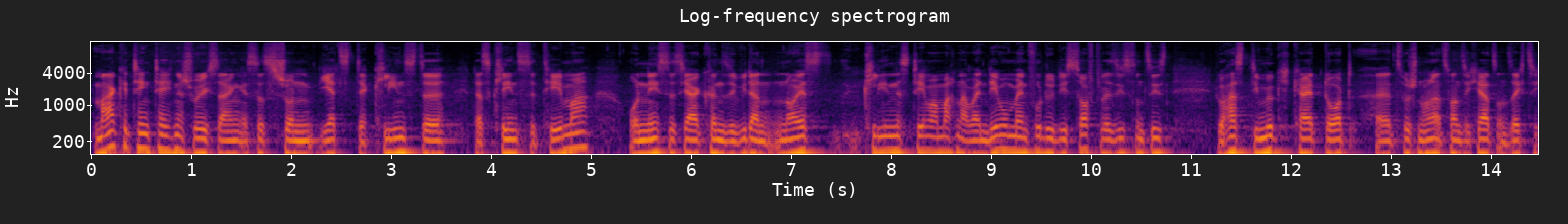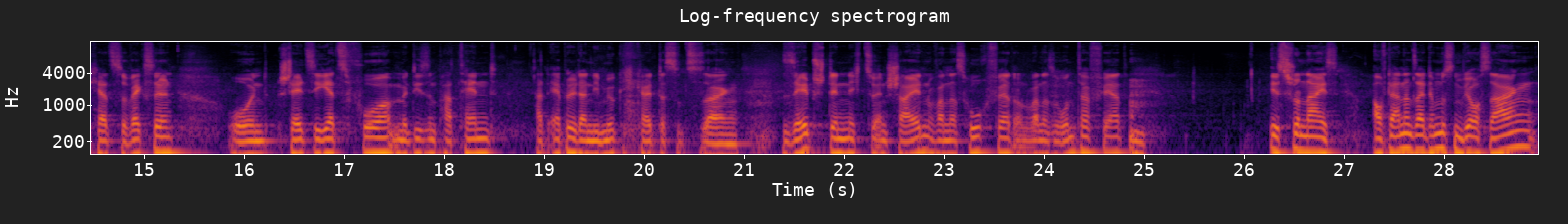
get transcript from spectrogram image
marketingtechnisch würde ich sagen, ist es schon jetzt der cleanste, das cleanste Thema. Und nächstes Jahr können sie wieder ein neues cleanes Thema machen. Aber in dem Moment, wo du die Software siehst und siehst, du hast die Möglichkeit, dort äh, zwischen 120 Hertz und 60 Hertz zu wechseln und stellst dir jetzt vor, mit diesem Patent hat Apple dann die Möglichkeit, das sozusagen selbstständig zu entscheiden, wann das hochfährt und wann das runterfährt. Mhm. Ist schon nice. Auf der anderen Seite müssen wir auch sagen,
